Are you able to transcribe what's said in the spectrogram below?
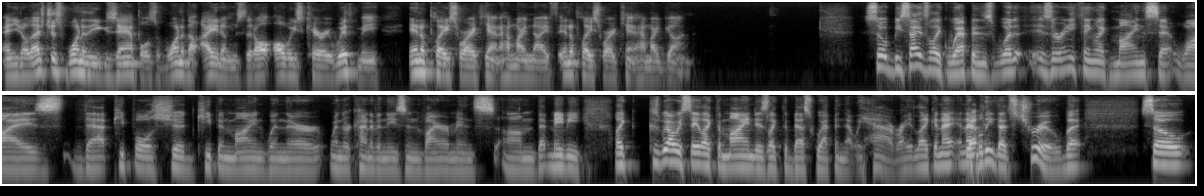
And, you know, that's just one of the examples of one of the items that I'll always carry with me in a place where I can't have my knife, in a place where I can't have my gun. So besides like weapons, what is there anything like mindset wise that people should keep in mind when they're when they're kind of in these environments um, that maybe like because we always say like the mind is like the best weapon that we have, right? Like, and I and yep. I believe that's true, but so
